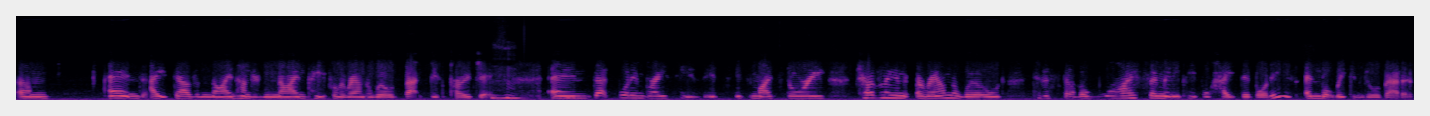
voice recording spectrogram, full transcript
Um, and 8,909 people around the world backed this project. and that's what Embrace is. It's, it's my story traveling around the world to discover why so many people hate their bodies and what we can do about it.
